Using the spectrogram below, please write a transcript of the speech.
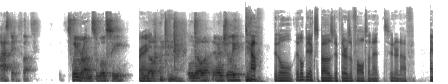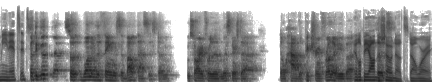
lasting. But swim run, so we'll see. Right. We'll know, we'll know eventually. Yeah. It'll it'll be exposed if there's a fault in it soon enough. I mean, it's it's But the good, so one of the things about that system, I'm sorry for the listeners that don't have the picture in front of you, but It'll be on the So show notes. Don't worry.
